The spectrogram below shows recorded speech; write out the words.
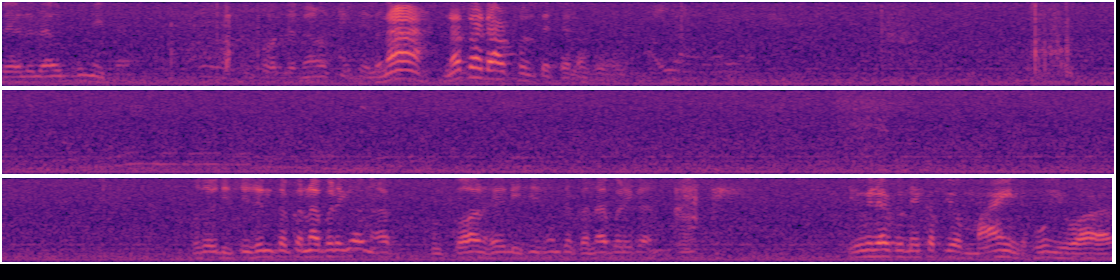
પહેલું ડાઉટફુલ નહીં ના ડાઉટફુલ तो डिसीजन तो करना पड़ेगा ना आप कौन है डिसीजन तो करना पड़ेगा ना you will have to make up your mind who you are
